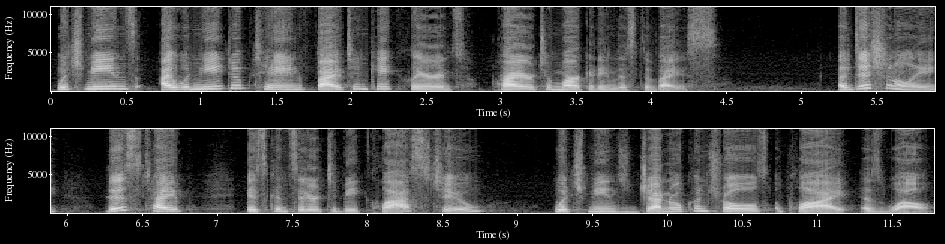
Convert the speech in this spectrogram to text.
which means I would need to obtain 510K clearance prior to marketing this device. Additionally, this type is considered to be Class 2, which means general controls apply as well.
